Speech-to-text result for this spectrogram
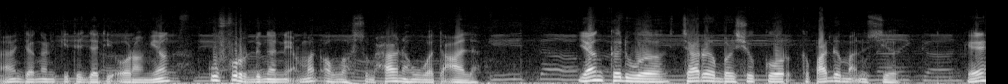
Ha, jangan kita jadi orang yang kufur dengan nikmat Allah Subhanahu wa taala. Yang kedua cara bersyukur kepada manusia. Okey?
